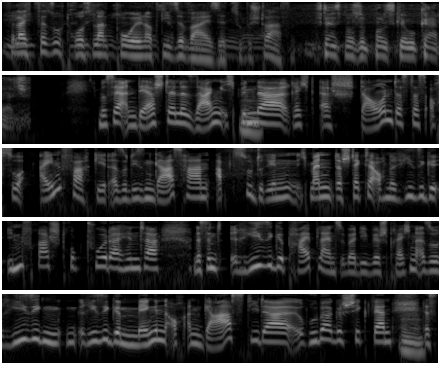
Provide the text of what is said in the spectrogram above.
Vielleicht versucht Russland Polen auf diese Weise zu bestrafen. Ich muss ja an der Stelle sagen, ich bin mhm. da recht erstaunt, dass das auch so einfach geht, also diesen Gashahn abzudrehen. Ich meine, da steckt ja auch eine riesige Infrastruktur dahinter. Und das sind riesige Pipelines, über die wir sprechen, also riesigen, riesige Mengen auch an Gas, die da rübergeschickt werden. Mhm. Das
